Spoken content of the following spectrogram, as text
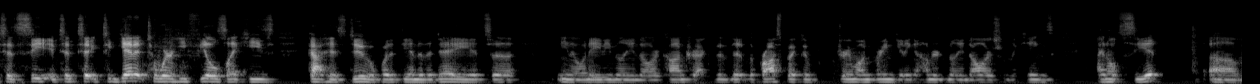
to see to, to to get it to where he feels like he's got his due. But at the end of the day, it's a you know an eighty million dollar contract. The, the, the prospect of Draymond Green getting hundred million dollars from the Kings, I don't see it, um,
